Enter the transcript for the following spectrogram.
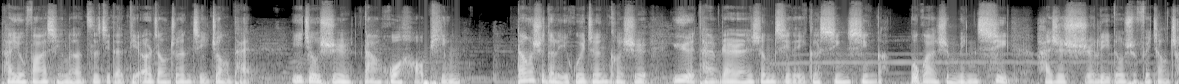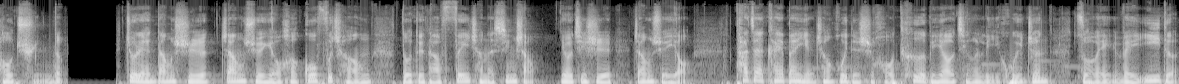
她又发行了自己的第二张专辑《状态》，依旧是大获好评。当时的李慧珍可是乐坛冉冉升起的一个新星啊，不管是名气还是实力都是非常超群的。就连当时张学友和郭富城都对她非常的欣赏，尤其是张学友。他在开办演唱会的时候，特别邀请了李慧珍作为唯一的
